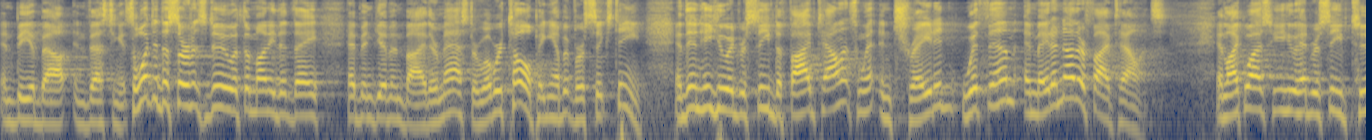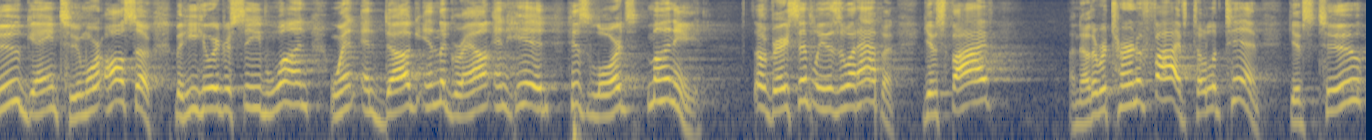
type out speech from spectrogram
and be about investing it. So, what did the servants do with the money that they had been given by their master? Well, we're told, picking up at verse 16. And then he who had received the five talents went and traded with them and made another five talents. And likewise, he who had received two gained two more also. But he who had received one went and dug in the ground and hid his Lord's money. So, very simply, this is what happened. Gives five, Another return of five, total of 10. Gives two,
